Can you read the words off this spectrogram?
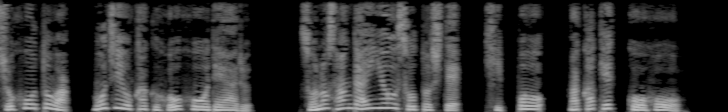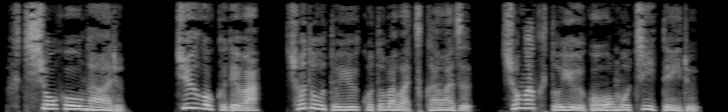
書法とは文字を書く方法である。その三大要素として、筆法、マカ結構法、淵章法がある。中国では書道という言葉は使わず、書学という語を用いている。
